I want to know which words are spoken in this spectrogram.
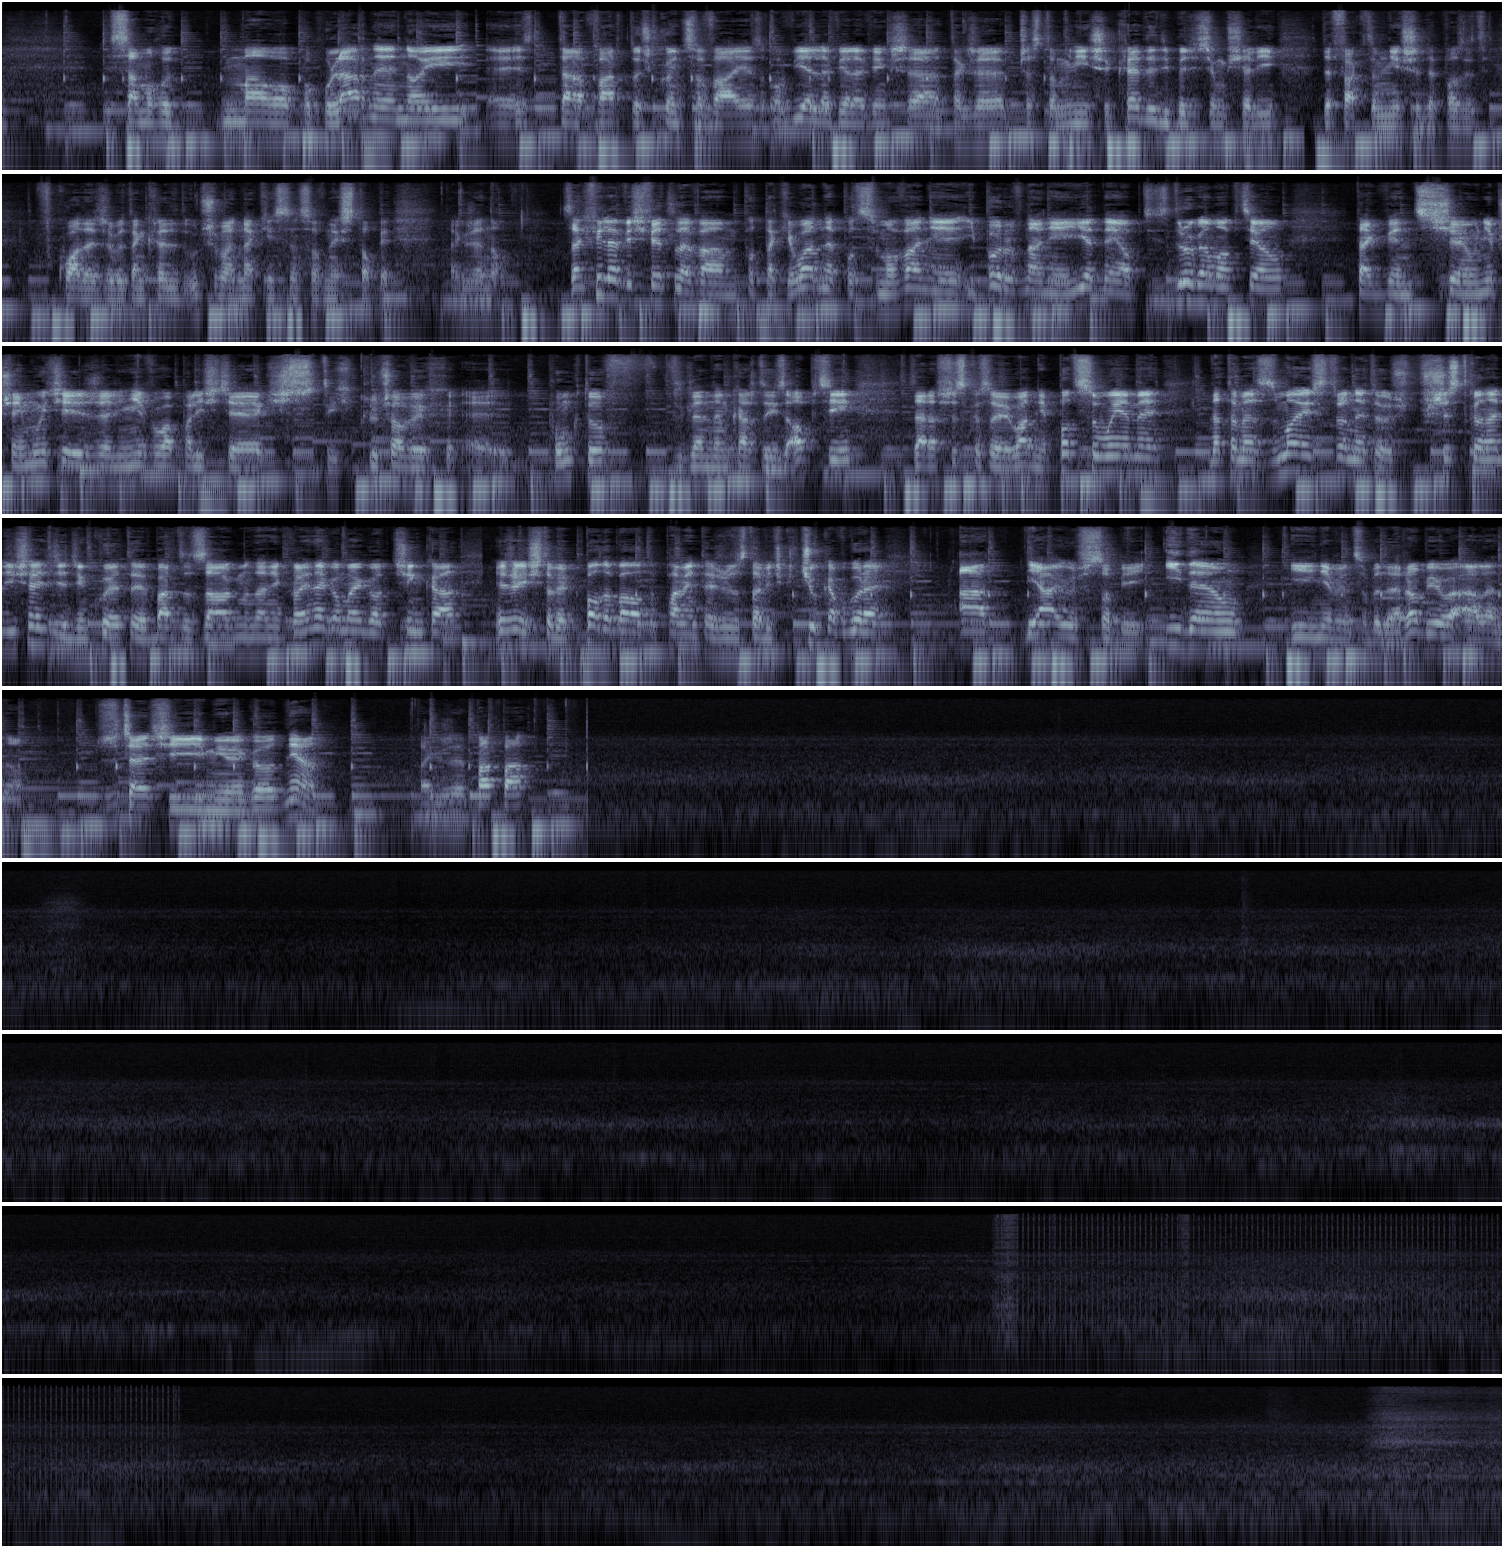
samochód mało popularny, no i e, ta wartość końcowa jest o wiele, wiele większa, także przez to mniejszy kredyt i będziecie musieli de facto mniejszy depozyt wkładać, żeby ten kredyt utrzymać na jakiejś sensownej stopie. Także no. Za chwilę wyświetlę Wam pod takie ładne podsumowanie i porównanie jednej opcji z drugą opcją. Tak więc się nie przejmujcie, jeżeli nie wyłapaliście jakichś z tych kluczowych e, punktów względem każdej z opcji. Zaraz wszystko sobie ładnie podsumujemy. Natomiast z mojej strony to już wszystko na dzisiaj, dziękuję Tobie bardzo za oglądanie kolejnego mojego odcinka. Jeżeli się Tobie podobało, to pamiętaj, żeby zostawić kciuka w górę. A ja już sobie idę i nie wiem co będę robił, ale no. Życzę Ci miłego dnia. Także papa. Pa.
